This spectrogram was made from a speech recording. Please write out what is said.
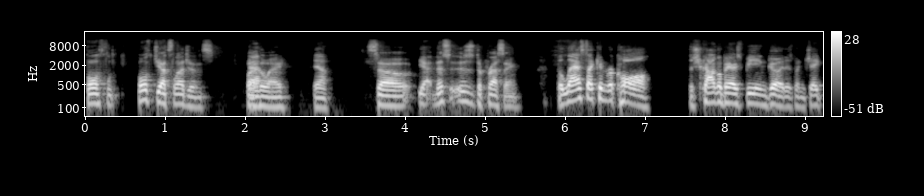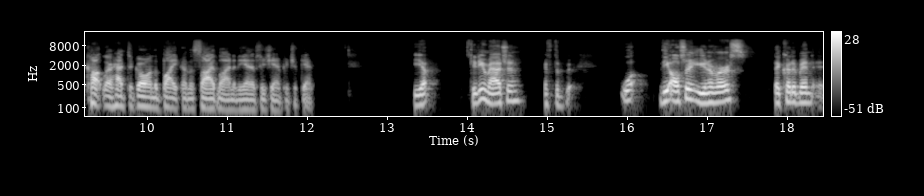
both both Jets legends, by Yeah. the way. Yeah. So yeah, this is depressing. The last I can recall the Chicago Bears being good is when Jake Cutler had to go on the bike on the sideline in the NFC Championship game. Yep. Can you imagine if the what the alternate universe that could have been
